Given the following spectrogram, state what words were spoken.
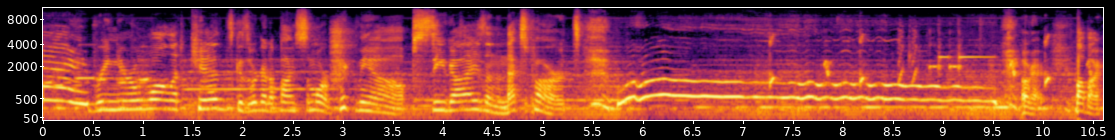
Yay! Bring your wallet, kids, because we're gonna buy some more pick-me-ups. See you guys in the next part. Woohoo! Okay, bye-bye.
